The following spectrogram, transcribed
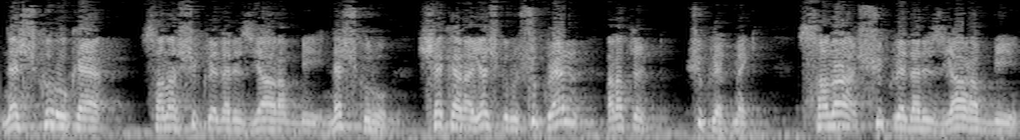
Neşkuruke sana şükrederiz ya Rabbi. Neşkuru. Şekere yeşkuru şükren Arapça şükretmek. Sana şükrederiz ya Rabbi.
